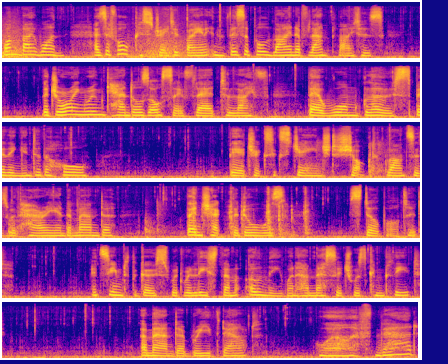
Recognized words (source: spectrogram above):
one by one, as if orchestrated by an invisible line of lamplighters. The drawing room candles also flared to life, their warm glow spilling into the hall. Beatrix exchanged shocked glances with Harry and Amanda, then checked the doors, still bolted. It seemed the ghost would release them only when her message was complete. Amanda breathed out. Well, if that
